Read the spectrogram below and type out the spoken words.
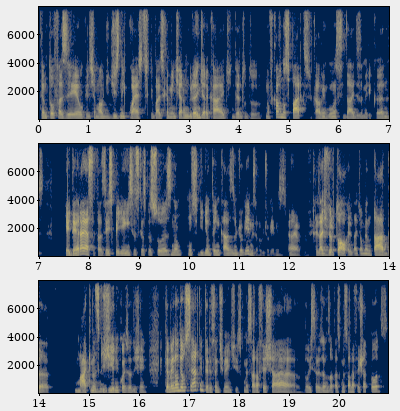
tentou fazer o que eles chamavam de Disney Quest, que basicamente era um grande arcade dentro do. Não ficava nos parques, ficava em algumas cidades americanas. E a ideia era essa, trazer experiências que as pessoas não conseguiriam ter em casa no videogames. Eram videogames, é, realidade virtual, realidade aumentada, máquinas uhum. que giram e coisa do gênero. Também não deu certo, interessantemente, isso. Começaram a fechar, dois, três anos atrás, começaram a fechar todos.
